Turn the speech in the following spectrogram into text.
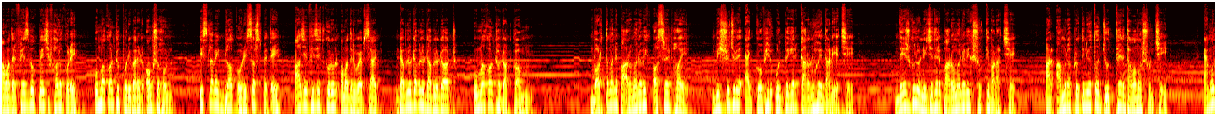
আমাদের ফেসবুক পেজ ফলো করে উমাকণ্ঠ পরিবারের অংশ হন। ইসলামিক ব্লগ ও রিসোর্স পেতে আজই ভিজিট করুন আমাদের website W W W dot dot com বর্তমানে পারমাণবিক অস্ত্রের ভয়ে বিশ্বজুড়ে এক গভীর উদ্বেগের কারণ হয়ে দাঁড়িয়েছে। দেশগুলো নিজেদের পারমাণবিক শক্তি বাড়াচ্ছে আর আমরা প্রতিনিয়ত যুদ্ধের দামামা শুনছি। এমন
